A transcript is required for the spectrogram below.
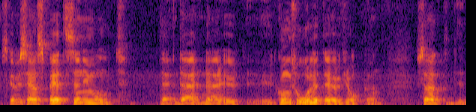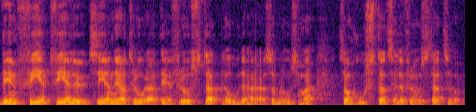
ska vi säga spetsen emot där, där ut, utgångshålet är ur kroppen. Så att det är en fet, fel utseende. Jag tror att det är frustat blod det här. Alltså blod som har som hostats eller frustats upp.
